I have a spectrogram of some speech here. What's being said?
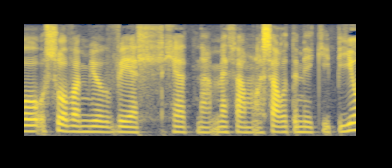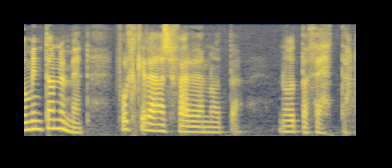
og sofa mjög vel hérna með það. Maður sá þetta mikið í bíómyndanum en fólk er aðeins farið að nota, nota þetta.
